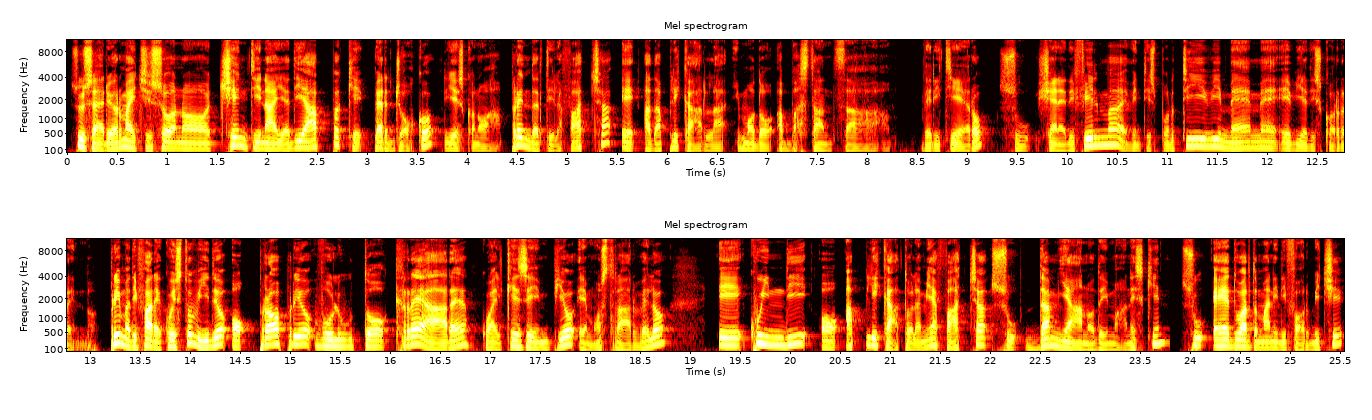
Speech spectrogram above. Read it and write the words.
Sul serio, ormai ci sono centinaia di app che per gioco riescono a prenderti la faccia e ad applicarla in modo abbastanza veritiero su scene di film, eventi sportivi, meme e via discorrendo. Prima di fare questo video ho proprio voluto creare qualche esempio e mostrarvelo e quindi ho applicato la mia faccia su Damiano dei Maneskin, su Edward Mani di Forbici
